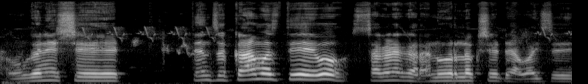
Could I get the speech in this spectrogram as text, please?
अहो गणेश शेठ त्यांचं कामच ते हो. सगळ्या घरांवर लक्ष ठेवायचे.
